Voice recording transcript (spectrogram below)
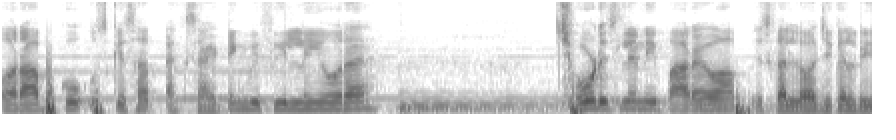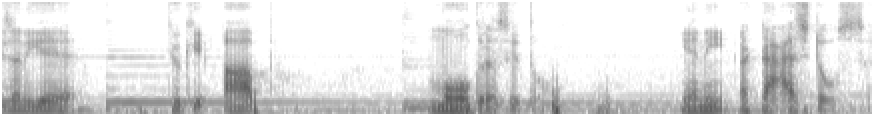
और आपको उसके साथ एक्साइटिंग भी फील नहीं हो रहा है। छोड़ इसलिए नहीं पा रहे हो आप, इसका लॉजिकल रीजन ये है, क्योंकि आप मोहग्रसित हो, यानी अटैच्ड हो उससे।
